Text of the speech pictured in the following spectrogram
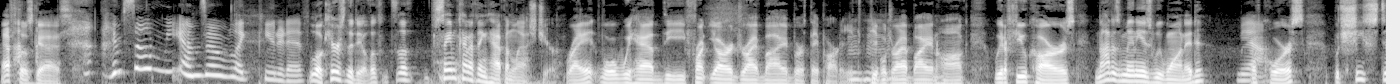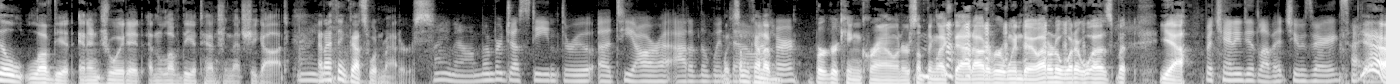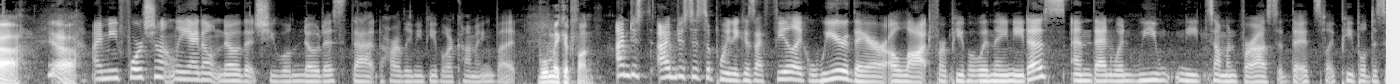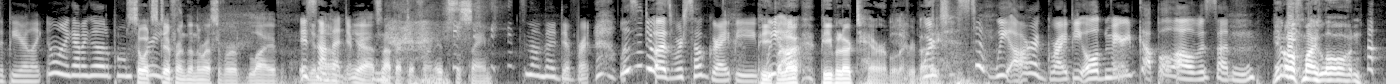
F those guys. I'm so me. I'm so like punitive. Look, here's the deal. The, the same kind of thing happened last year, right? Where we had the front yard drive-by birthday party. Mm-hmm. People drive by and honk. We had a few cars, not as many as we wanted, Yeah. of course, but she still loved it and enjoyed it and loved the attention that she got. And I think that's what matters. I know. Remember Justine threw a tiara out of the window Like some kind of her, Burger King crown or something like that out of her window. I don't know what it was, but yeah. but Channing did love it. She was very excited. Yeah. Yeah. I mean, fortunately, I don't know that she will notice that hardly any people are coming, but We'll make it fun. I'm just I'm just disappointed because I feel like we're there a lot for people when they need us, and then when we need someone for us, it's like people disappear. Like, oh, I gotta go to Palm Springs. So it's different than the rest of our life. It's not know? that different. Yeah, it's not that different. It's the same. It's not that different. Listen to us. We're so gripey. People are. are people are terrible. Everybody, We're just a, we are a gripey old married couple all of a sudden. get off my lawn.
